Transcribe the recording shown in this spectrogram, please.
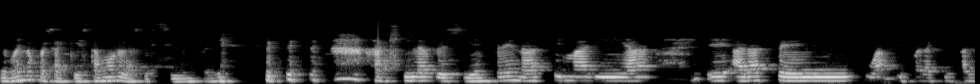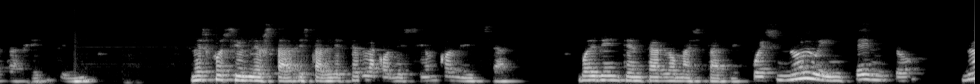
Y bueno, pues aquí estamos las de siempre. aquí las de siempre, Nancy, María, eh, Araceli, guau, y por aquí falta gente. ¿no? No es posible esta- establecer la conexión con el chat. Vuelve a intentarlo más tarde. Pues no lo intento, no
